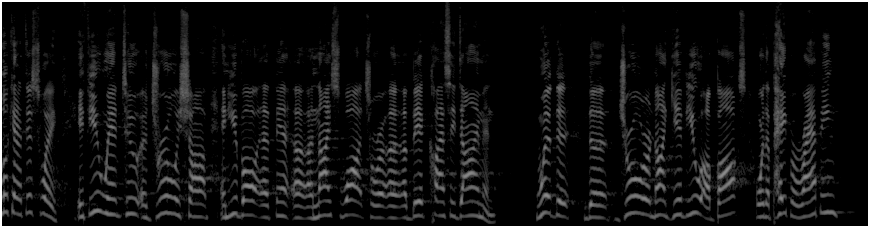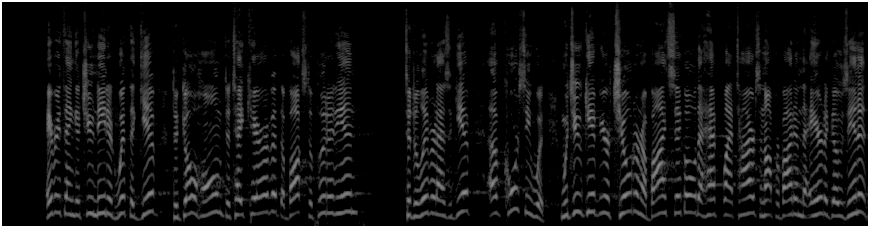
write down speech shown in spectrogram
Look at it this way. If you went to a jewelry shop and you bought a, a nice watch or a, a big classy diamond, would the, the jeweler not give you a box or the paper wrapping? Everything that you needed with the gift to go home to take care of it, the box to put it in, to deliver it as a gift? Of course he would. Would you give your children a bicycle that had flat tires and not provide them the air that goes in it?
